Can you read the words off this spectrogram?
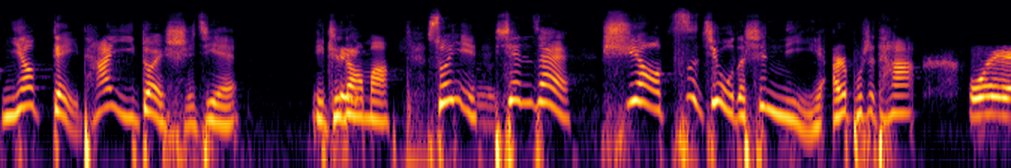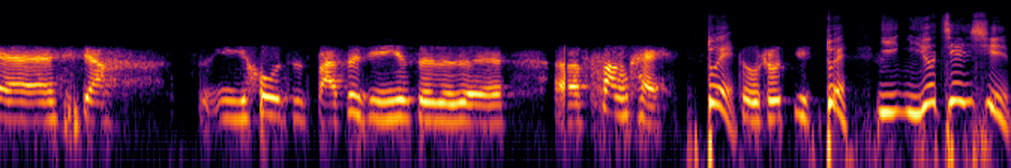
你要给她一段时间，你知道吗？所以现在需要自救的是你，而不是她。我也想以后把自己一直呃放开，对，走出去。对你，你就坚信，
